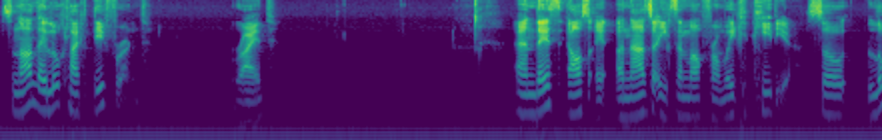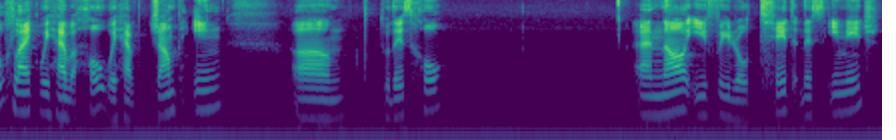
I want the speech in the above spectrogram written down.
so now they look like different, right? And this is also another example from Wikipedia. So look like we have a hole, we have jump in um, to this hole. And now if we rotate this image,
